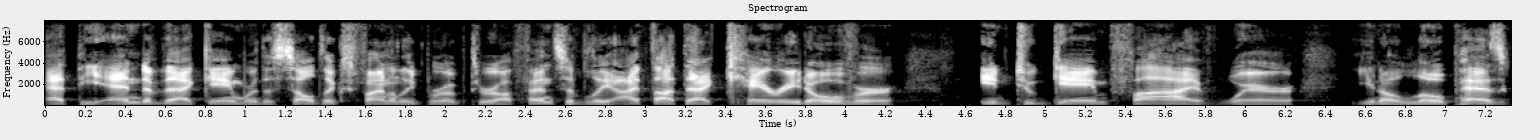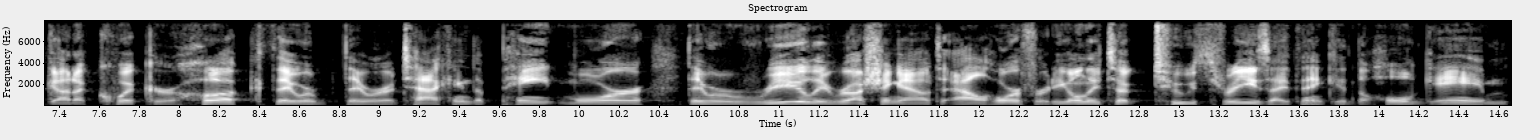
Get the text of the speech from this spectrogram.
at the end of that game where the Celtics finally broke through offensively, I thought that carried over into game five where you know Lopez got a quicker hook. They were they were attacking the paint more. They were really rushing out to Al Horford. He only took two threes, I think, in the whole game.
